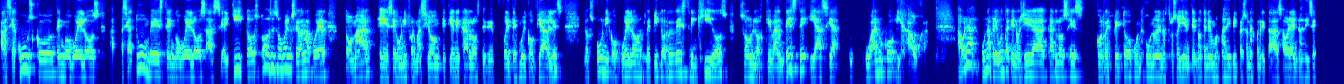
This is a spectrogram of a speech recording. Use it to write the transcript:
hacia Cusco, tengo vuelos hacia Tumbes, tengo vuelos hacia Iquitos, todos esos vuelos se van a poder tomar, eh, según información que tiene Carlos desde fuentes muy confiables. Los únicos vuelos, repito, restringidos son los que van desde y hacia Huánuco y Jauja. Ahora, una pregunta que nos llega, Carlos, es con respecto a uno de nuestros oyentes, ¿no? Tenemos más de mil personas conectadas ahora y nos dice,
